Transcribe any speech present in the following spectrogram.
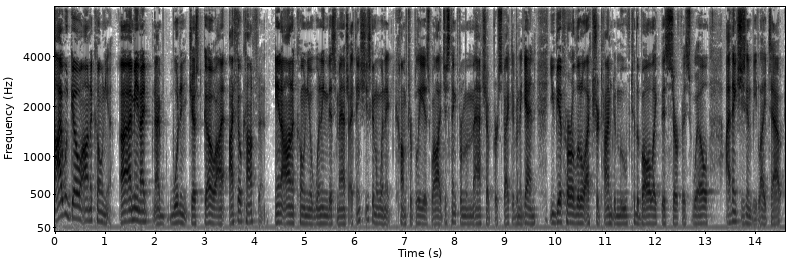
I would go Anna Konjuh. I mean, I, I wouldn't just go. I, I feel confident in Anna Konjuh winning this match. I think she's going to win it comfortably as well. I just think from a matchup perspective, and again, you give her a little extra time to move to the ball like this surface will. I think she's going to be lights out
